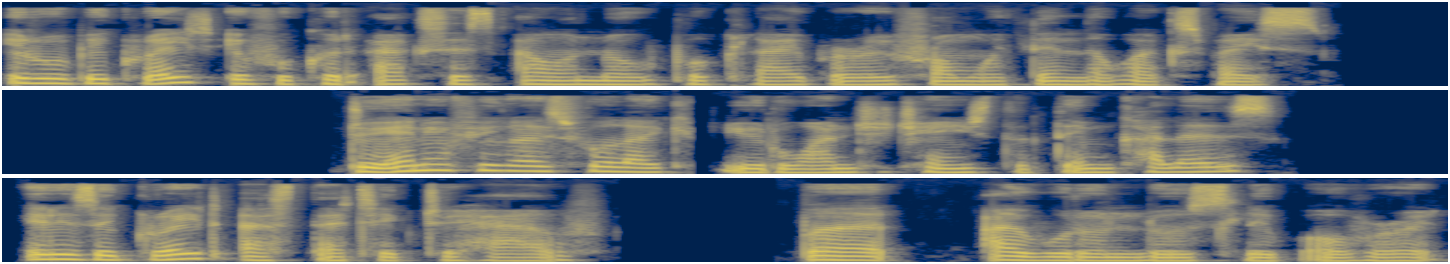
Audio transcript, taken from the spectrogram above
It would be great if we could access our notebook library from within the workspace. Do any of you guys feel like you'd want to change the theme colors? It is a great aesthetic to have, but I wouldn't lose sleep over it.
